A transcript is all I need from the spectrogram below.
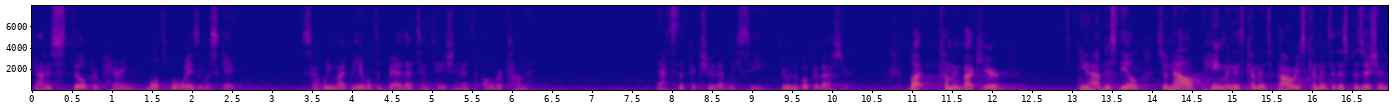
God is still preparing multiple ways of escape so we might be able to bear that temptation and to overcome it. That's the picture that we see through the book of Esther. But coming back here, you have this deal. So now Haman has come into power. He's come into this position,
